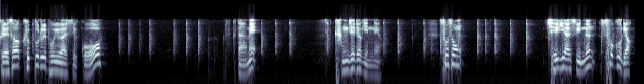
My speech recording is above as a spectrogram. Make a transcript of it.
그래서 급부를 보유할 수 있고 그 다음에 강제력이 있네요. 소송 제기할 수 있는 소구력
